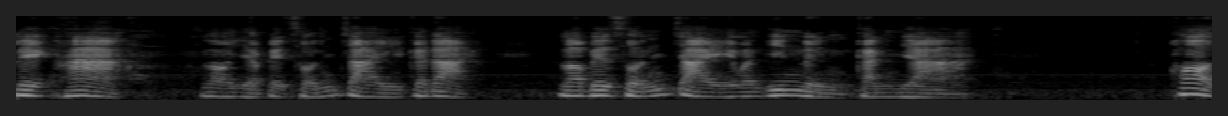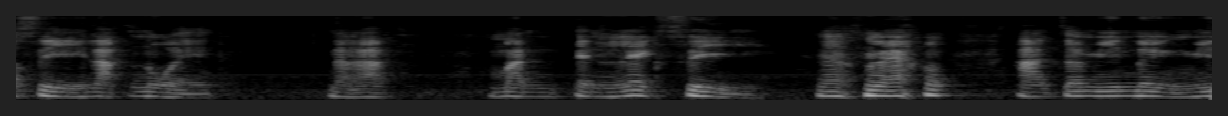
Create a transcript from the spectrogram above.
เลข 5 เราอย่าไปสนใจก็ได้ เราไปสนใจวันที่ 1 กันยา ข้อ 4 หลักหน่วยนะครับ มันเป็นเลข4นะแล้ว อาจจะมี 1 มี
